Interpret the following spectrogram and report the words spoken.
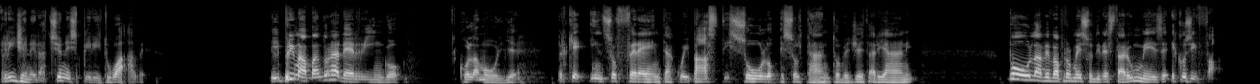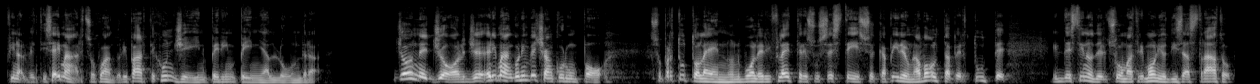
rigenerazione spirituale. Il primo a abbandonare è Ringo, con la moglie, perché insofferente a quei pasti solo e soltanto vegetariani. Paul aveva promesso di restare un mese e così fa, fino al 26 marzo, quando riparte con Jane per impegni a Londra. John e George rimangono invece ancora un po'. Soprattutto Lennon vuole riflettere su se stesso e capire una volta per tutte il destino del suo matrimonio disastrato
